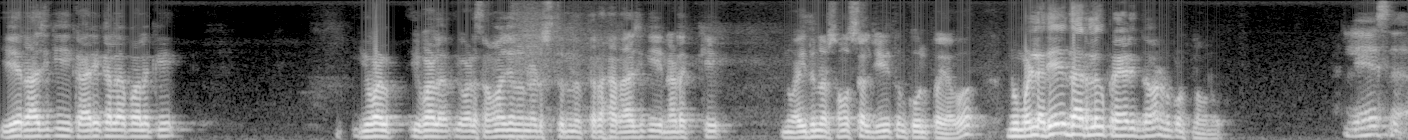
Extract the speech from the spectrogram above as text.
ఏ రాజకీయ కార్యకలాపాలకి ఇవాళ ఇవాళ ఇవాళ సమాజంలో నడుస్తున్న తరహా రాజకీయ నడక్కి నువ్వు ఐదున్నర సంవత్సరాల జీవితం కోల్పోయావో నువ్వు మళ్ళీ అదే దారిలోకి ప్రయాణిద్దామని అనుకుంటున్నావు నువ్వు? లేదు సార్.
